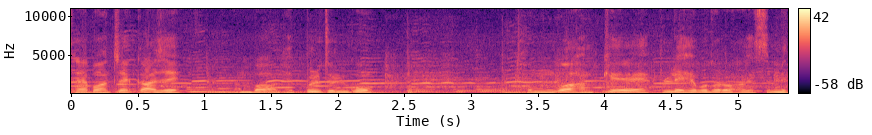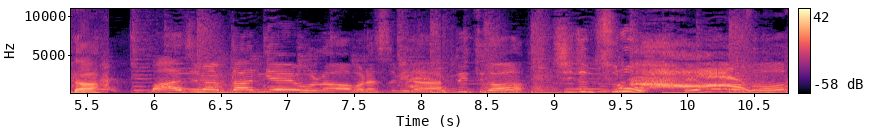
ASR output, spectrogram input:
세 번째까지 한번 횃불 들고 톰과 함께 플레이 해보도록 하겠습니다. 마지막 단계에 올라와 버렸습니다. 업데이트가 시즌 2로 대박에서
